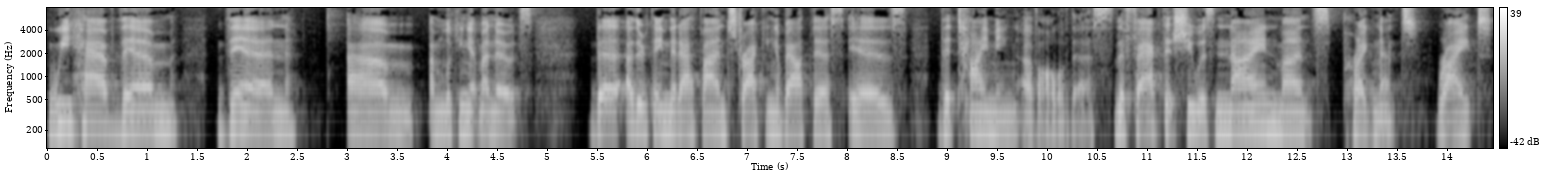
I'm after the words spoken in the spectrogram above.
We have them then, um, I'm looking at my notes. The other thing that I find striking about this is the timing of all of this. The fact that she was nine months pregnant, right?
